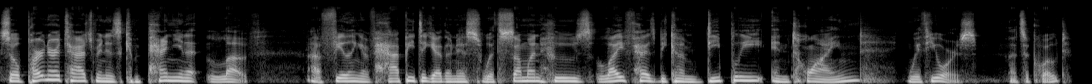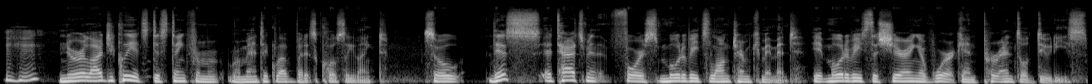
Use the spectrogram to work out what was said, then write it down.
So, partner attachment is companionate love, a feeling of happy togetherness with someone whose life has become deeply entwined with yours. That's a quote. Mm-hmm. Neurologically, it's distinct from romantic love, but it's closely linked. So, this attachment force motivates long term commitment. It motivates the sharing of work and parental duties.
